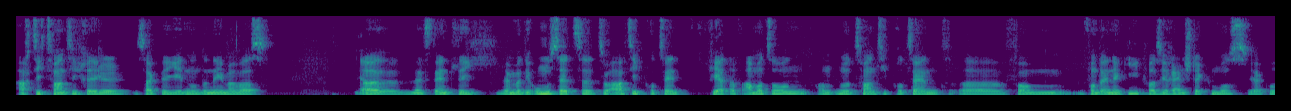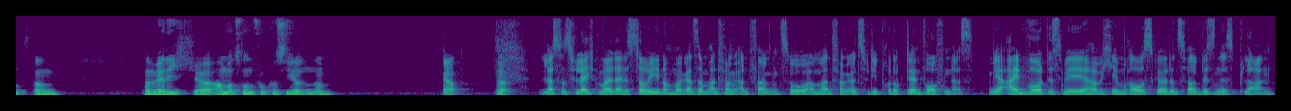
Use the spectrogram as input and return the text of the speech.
80-20-Regel sagt ja jedem Unternehmer was. Ja. Äh, letztendlich, wenn man die Umsätze zu 80 Prozent fährt auf Amazon und nur 20 Prozent äh, vom, von der Energie quasi reinstecken muss, ja gut, dann, dann werde ich äh, Amazon fokussieren. Ne? Ja. ja. Lass uns vielleicht mal deine Story noch mal ganz am Anfang anfangen, so am Anfang, als du die Produkte entworfen hast. Mir ein Wort ist mir, habe ich eben rausgehört, und zwar Businessplan.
